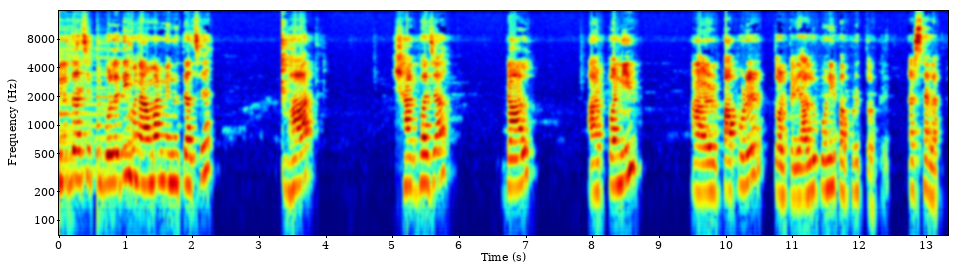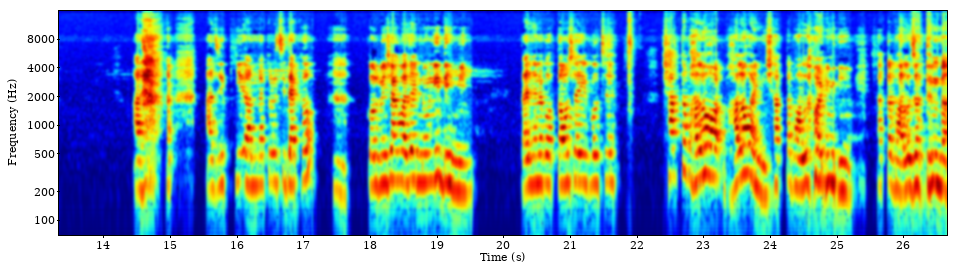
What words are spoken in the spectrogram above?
মেনুতে আছে একটু বলে দিই মানে আমার মেনুতে আছে ভাত, শাক ভাজা, ডাল, আর পনির, আর পাঁপড়ের তরকারি, আলু পনির, পাঁপড়ের তরকারি, আর স্যালাড। আর আজকে কি রান্না করেছি দেখো? কলমি শাক ভাজায় নুনই দিইনি তাই জন্য কর্তামশাই বলছে, শাকটা ভালো ভালো হয়নি, শাকটা ভালো হয়নি, শাকটা ভালো জাতের না।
